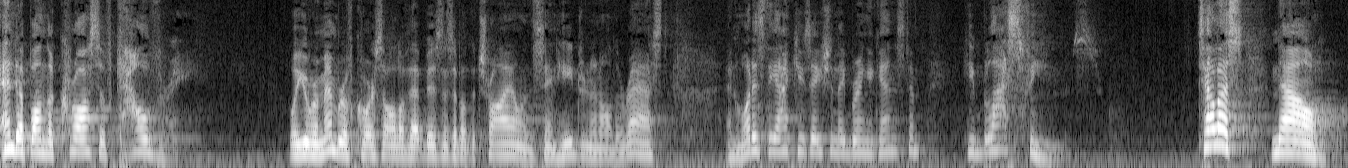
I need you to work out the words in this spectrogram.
end up on the cross of Calvary? Well, you remember, of course, all of that business about the trial and the Sanhedrin and all the rest. And what is the accusation they bring against him? He blasphemes. Tell us now,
